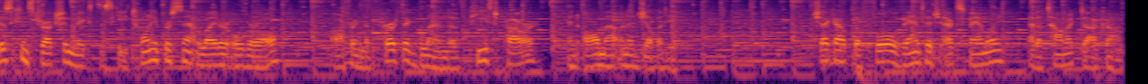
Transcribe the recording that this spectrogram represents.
this construction makes the ski 20% lighter overall, offering the perfect blend of piste power and all-mountain agility. Check out the full Vantage X family at atomic.com.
